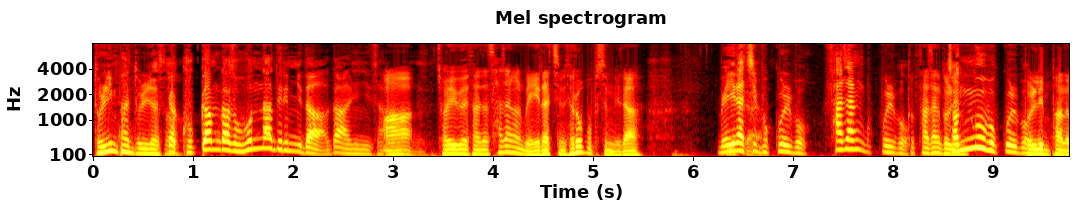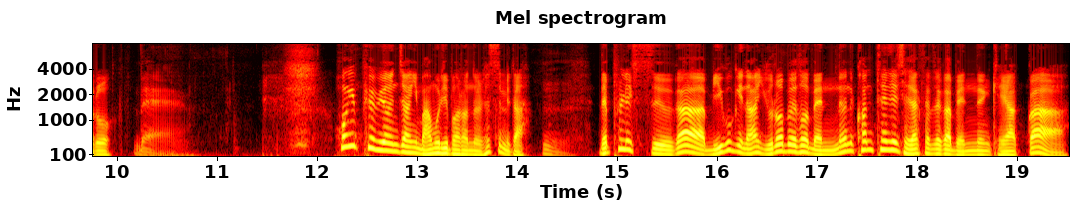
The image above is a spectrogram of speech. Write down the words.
돌림판 돌려서 그러니까 국감 가서 혼나드립니다가 아닌 이상. 아, 저희 회사는 사장을 매일 아침 새로 뽑습니다. 매일 그러니까요. 아침 복불복, 사장 복불복, 사장 돌림, 전무 복불복. 돌림판으로 네. 홍익표 위원장이 마무리 발언을 했습니다. 음. 넷플릭스가 미국이나 유럽에서 맺는 컨텐츠 제작사들과 맺는 계약과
